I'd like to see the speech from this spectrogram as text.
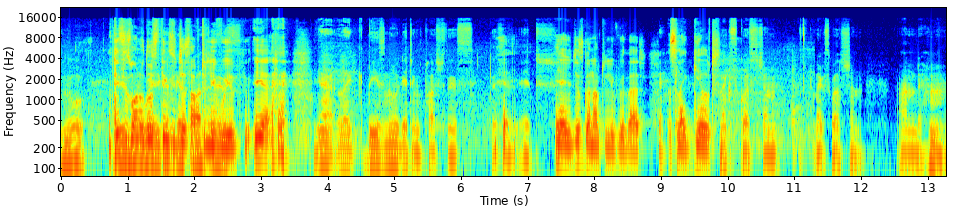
no. This is one no of those things you just have to live this. with. Yeah, Yeah, like there's no getting past this. This is it. yeah, you're just gonna have to live with that. Yeah. It's like guilt. Next question. Next question. And hmm,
